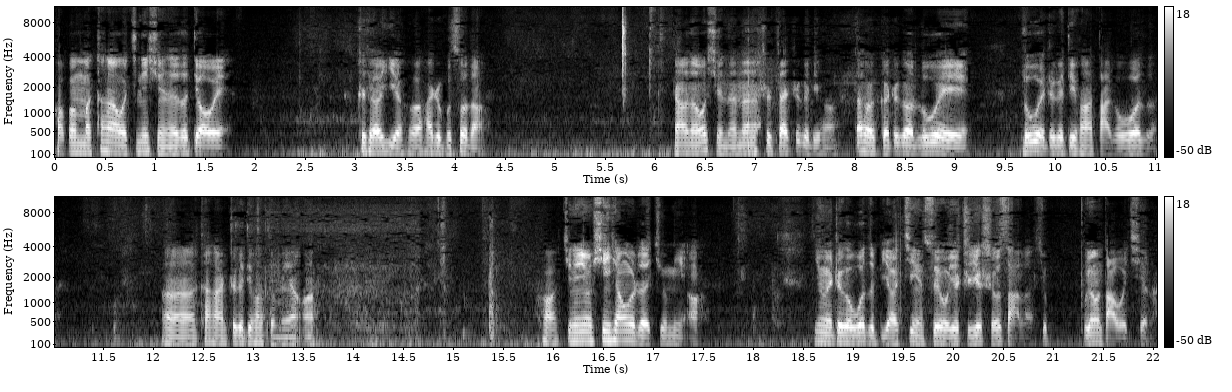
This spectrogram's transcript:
好，朋友们，看看我今天选择的钓位，这条野河还是不错的。然后呢，我选择呢是在这个地方，待会儿搁这个芦苇，芦苇这个地方打个窝子，嗯，看看这个地方怎么样啊？好，今天用新香味的九米啊，因为这个窝子比较近，所以我就直接手撒了，就不用打窝器了，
